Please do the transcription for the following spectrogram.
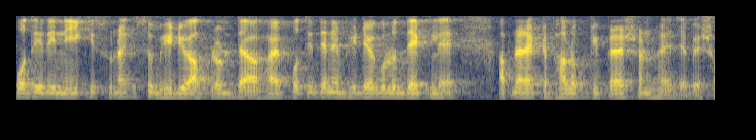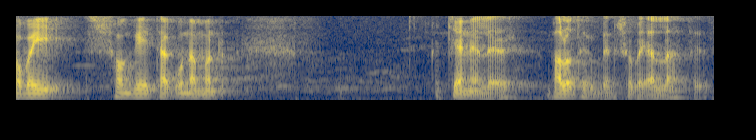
প্রতিদিনই কিছু না কিছু ভিডিও আপলোড দেওয়া হয়। প্রতিদিনের ভিডিওগুলো দেখলে আপনার একটা ভালো প্রিপারেশন হয়ে যাবে। সবাই সঙ্গেই থাকুন আমার চ্যানেলের। ভালো থাকবেন সবাই। আল্লাহ হাফেজ।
